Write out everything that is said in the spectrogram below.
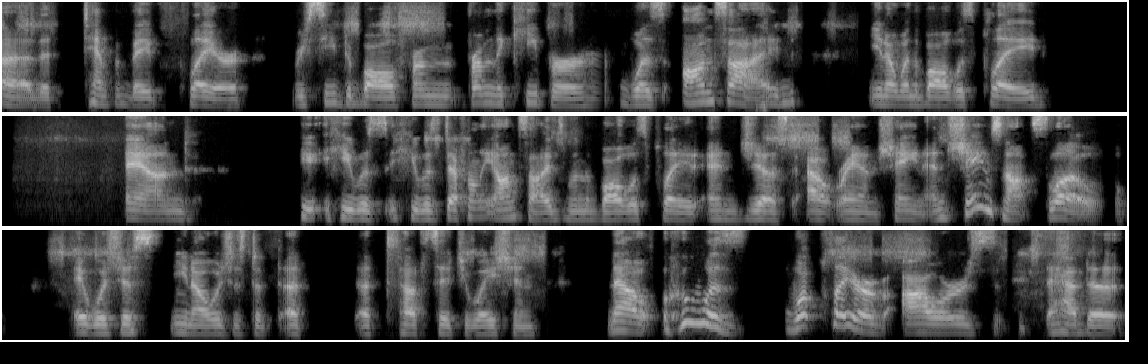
uh, the Tampa Bay player received a ball from from the keeper was onside. You know when the ball was played, and he he was he was definitely on sides when the ball was played and just outran Shane. And Shane's not slow. It was just you know it was just a, a, a tough situation. Now, who was what player of ours had to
